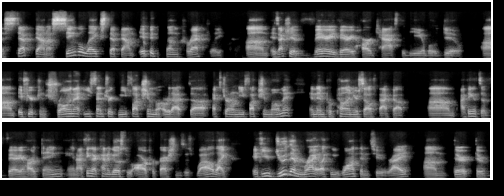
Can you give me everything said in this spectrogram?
a, step down, a single leg step down, if it's done correctly, um, is actually a very, very hard task to be able to do. Um, if you're controlling that eccentric knee flexion or that uh, external knee flexion moment and then propelling yourself back up, um, I think it's a very hard thing. And I think that kind of goes through our progressions as well. Like if you do them right, like we want them to, right? Um, they're they're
